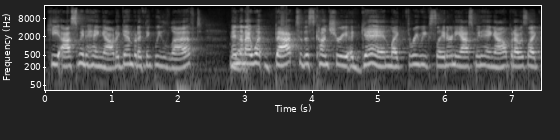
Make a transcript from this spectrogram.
he asked me to hang out again, but I think we left. And then I went back to this country again, like three weeks later, and he asked me to hang out. But I was like,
